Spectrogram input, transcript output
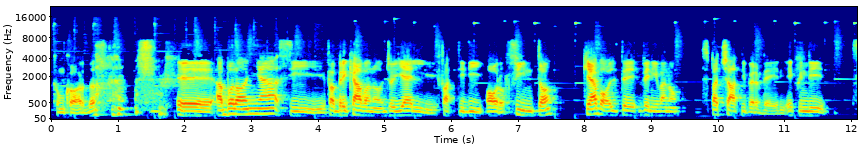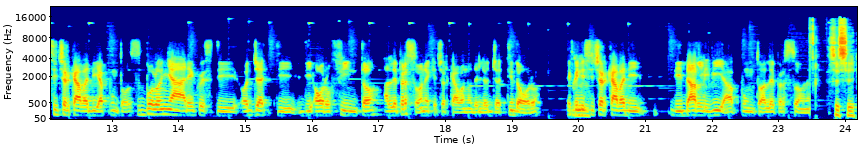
Concordo. a Bologna si fabbricavano gioielli fatti di oro finto che a volte venivano spacciati per veri e quindi si cercava di appunto sbolognare questi oggetti di oro finto alle persone che cercavano degli oggetti d'oro e quindi mm. si cercava di, di, darli via appunto alle persone. Sì, sì,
